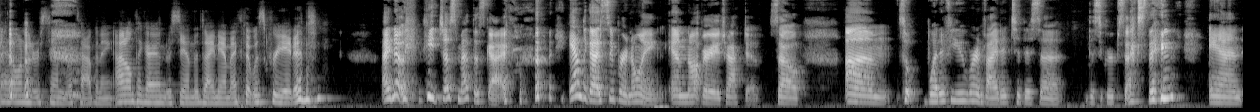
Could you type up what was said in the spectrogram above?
I don't understand what's happening. I don't think I understand the dynamic that was created. I know he just met this guy, and the guy's super annoying and not very attractive. So, um, so what if you were invited to this uh this group sex thing, and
